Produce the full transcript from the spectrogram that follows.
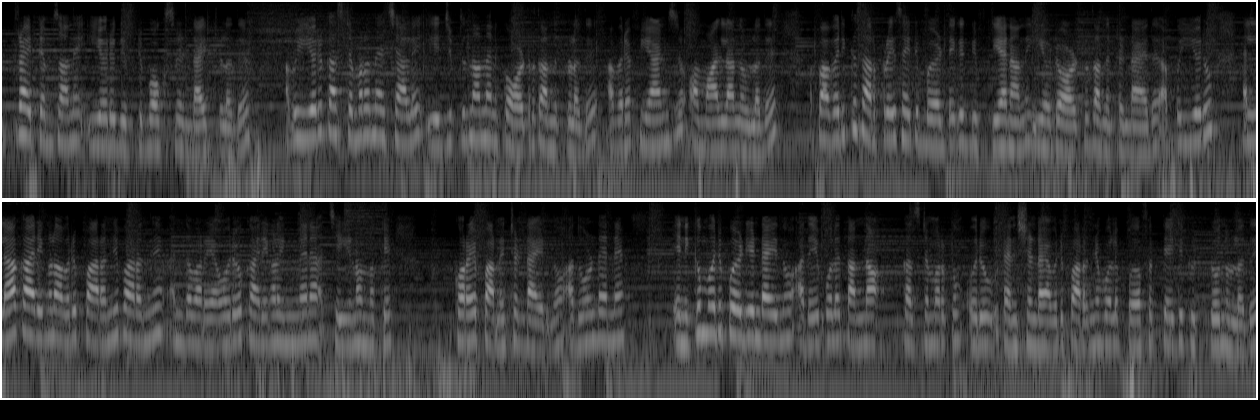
ഇത്ര ഐറ്റംസാണ് ഈ ഒരു ഗിഫ്റ്റ് ബോക്സിൽ ഉണ്ടായിട്ടുള്ളത്. അപ്പോൾ ഈ ഒരു കസ്റ്റമർ എന്ന് വെച്ചാൽ ഈജിപ്തിൽ നിന്നാണ് എനിക്ക് ഓർഡർ തന്നിട്ടുള്ളത്. അവരെ ഫിയാൻസ് ഒമാനിലാണെന്നുള്ളത് അപ്പോൾ അവർക്ക് സർപ്രൈസ് ആയിട്ട് ബർത്ത്ഡേക്ക് ഗിഫ്റ്റ് ചെയ്യാനാണ് ഈ ഒരു ഓർഡർ തന്നിട്ടുണ്ടായത്. അപ്പോൾ ഈ ഒരു എല്ലാ കാര്യങ്ങളും അവർ പറഞ്ഞ് പറഞ്ഞ് എന്താ പറയുക ഓരോ കാര്യങ്ങൾ ഇങ്ങനെ ചെയ്യണമെന്നൊക്കെ കുറേ പറഞ്ഞിട്ടുണ്ടായിരുന്നു. അതുകൊണ്ട് തന്നെ എനിക്കും ഒരു പേടി ഉണ്ടായിരുന്നു അതേപോലെ തന്ന കസ്റ്റമർക്കും ഒരു ടെൻഷൻ ഉണ്ടായി. അവർ പറഞ്ഞ പോലെ പെർഫെക്റ്റ് ആയിട്ട് കിട്ടുമെന്നുള്ളത്.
